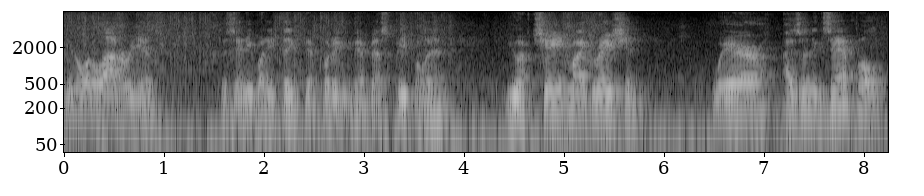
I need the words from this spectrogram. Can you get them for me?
You know what a lottery is. Does anybody think they're putting their best people in? You have chain migration, where, as an example,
